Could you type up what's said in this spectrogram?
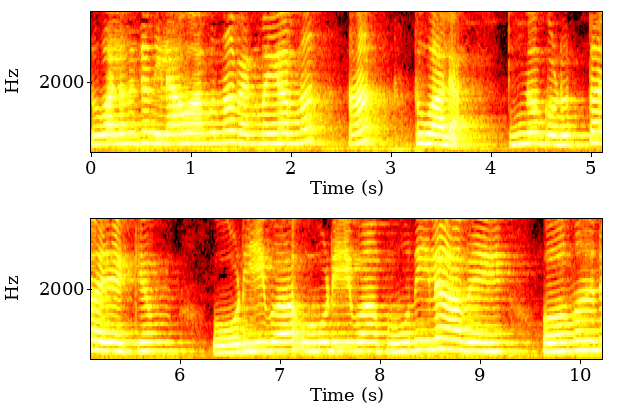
തൂവാല എന്ന് വെച്ചാൽ നിലാവാകുന്ന വെണ്മയാർന്ന ആ തൂവാല. ഇങ്ങു കൊടുത്തയക്കും. ഓടിവ ഓടിവ പൂനിലാവേ. ഓമന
